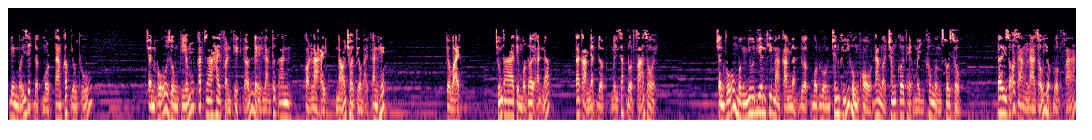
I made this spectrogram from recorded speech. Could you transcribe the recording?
nên mới giết được một tam cấp yêu thú. Trần Vũ dùng kiếm cắt ra hai phần thịt lớn để làm thức ăn, còn lại nó cho Tiểu Bạch ăn hết. Tiểu Bạch, chúng ta tìm một nơi ẩn nấp, ta cảm nhận được mình sắp đột phá rồi. Trần Vũ mừng như điên khi mà cảm nhận được một luồng chân khí hùng hổ đang ở trong cơ thể mình không ngừng sôi sục. Đây rõ ràng là dấu hiệu đột phá,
